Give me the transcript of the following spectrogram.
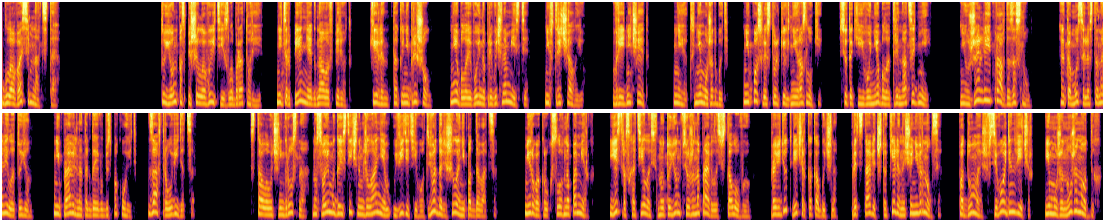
Глава 17. Туйон поспешила выйти из лаборатории. Нетерпение гнало вперед. Келлен так и не пришел. Не было его и на привычном месте. Не встречал ее. Вредничает? Нет, не может быть. Не после стольких дней разлуки. Все-таки его не было 13 дней. Неужели и правда заснул? Эта мысль остановила Туйон. Неправильно тогда его беспокоить. Завтра увидятся. Стало очень грустно, но своим эгоистичным желанием увидеть его твердо решила не поддаваться. Мир вокруг словно померк. Есть расхотелось, но Туюн все же направилась в столовую. Проведет вечер, как обычно. Представит, что Келлен еще не вернулся. Подумаешь, всего один вечер. Ему же нужен отдых.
